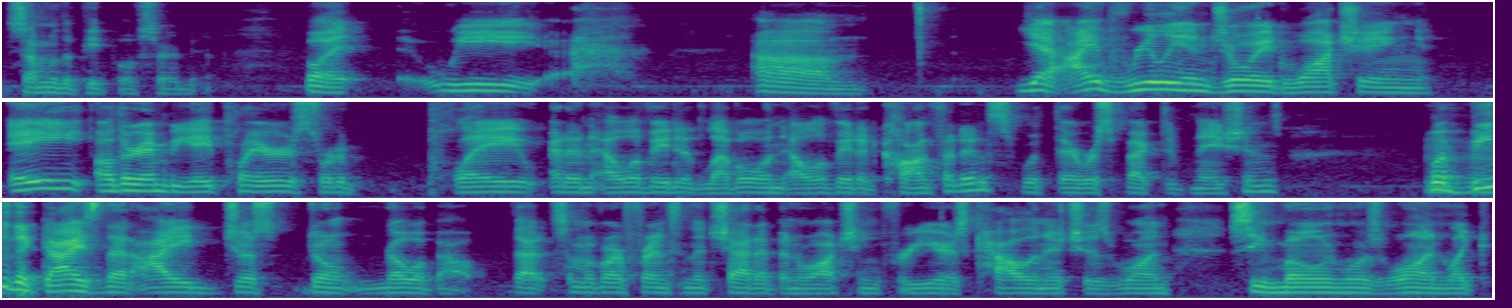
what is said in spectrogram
some of the people of Serbia. But we um yeah, I've really enjoyed watching a other NBA players sort of play at an elevated level and elevated confidence with their respective nations but mm-hmm. be the guys that I just don't know about. That some of our friends in the chat have been watching for years. Kalinic is one. Simone was one. Like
